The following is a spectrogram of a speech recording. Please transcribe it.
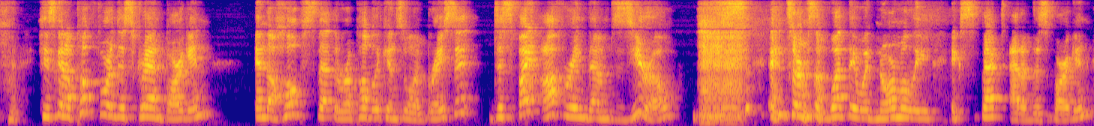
he's going to put forward this grand bargain in the hopes that the Republicans will embrace it, despite offering them zero in terms of what they would normally expect out of this bargain.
